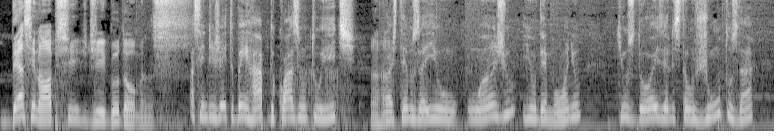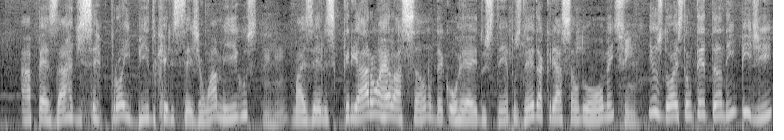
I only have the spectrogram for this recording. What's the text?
dê a sinopse de Good Omens. Assim, de jeito bem rápido, quase um tweet. Aham. Nós temos aí um, um anjo e um demônio, que os dois eles estão juntos, né? Apesar de ser proibido que eles sejam amigos, Uhum. mas eles criaram a relação no decorrer aí dos tempos, desde a criação do homem, Sim. e os dois estão tentando impedir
